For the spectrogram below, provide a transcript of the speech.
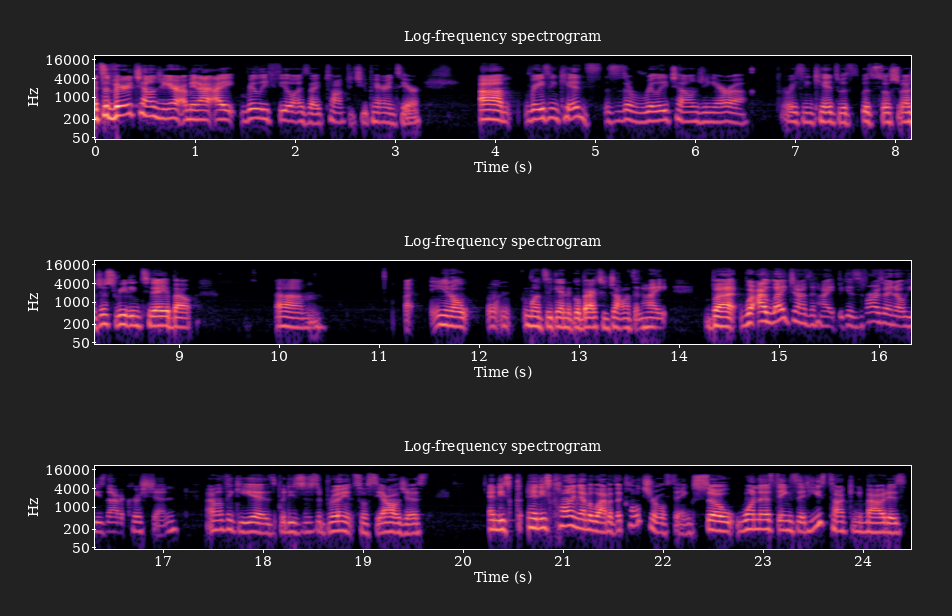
It's a very challenging year. I mean, I, I really feel as I talk to two parents here, um, raising kids. This is a really challenging era for raising kids with, with social. I was just reading today about, um, you know, once again to go back to Jonathan Haidt, but well, I like Jonathan Haidt because as far as I know, he's not a Christian. I don't think he is, but he's just a brilliant sociologist. And he's and he's calling out a lot of the cultural things. So one of the things that he's talking about is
